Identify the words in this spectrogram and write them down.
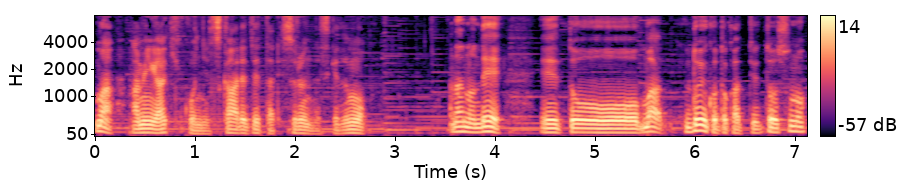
まあ歯磨き粉に使われてたりするんですけども。なのでえーとまあ、どういうことかっていうとその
